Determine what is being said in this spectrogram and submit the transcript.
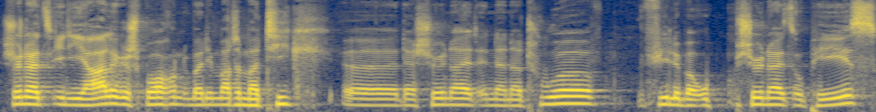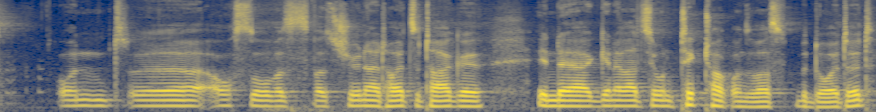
Schönheitsideale gesprochen, über die Mathematik äh, der Schönheit in der Natur, viel über Schönheits-OPs und äh, auch so, was, was Schönheit heutzutage in der Generation TikTok und sowas bedeutet.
